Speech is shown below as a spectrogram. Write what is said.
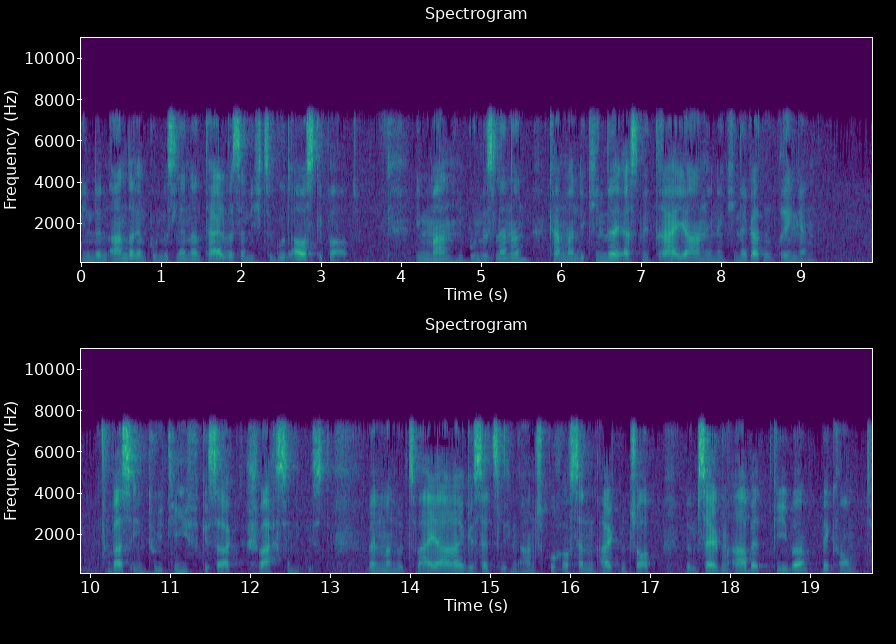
in den anderen Bundesländern teilweise nicht so gut ausgebaut. In manchen Bundesländern kann man die Kinder erst mit drei Jahren in den Kindergarten bringen, was intuitiv gesagt schwachsinnig ist, wenn man nur zwei Jahre gesetzlichen Anspruch auf seinen alten Job beim selben Arbeitgeber bekommt.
